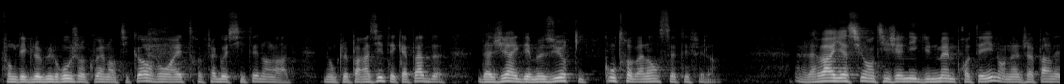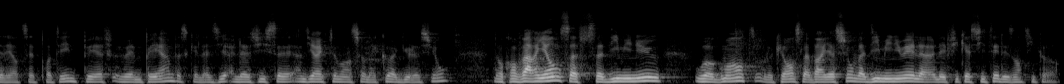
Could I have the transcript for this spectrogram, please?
font que des globules rouges recouverts d'anticorps vont être phagocytés dans la rate. Donc le parasite est capable d'agir avec des mesures qui contrebalancent cet effet-là. Euh, la variation antigénique d'une même protéine, on a déjà parlé d'ailleurs de cette protéine, PFEMP1, parce qu'elle agissait indirectement sur la coagulation. Donc en variant, ça diminue ou augmente, en l'occurrence la variation va diminuer l'efficacité des anticorps.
